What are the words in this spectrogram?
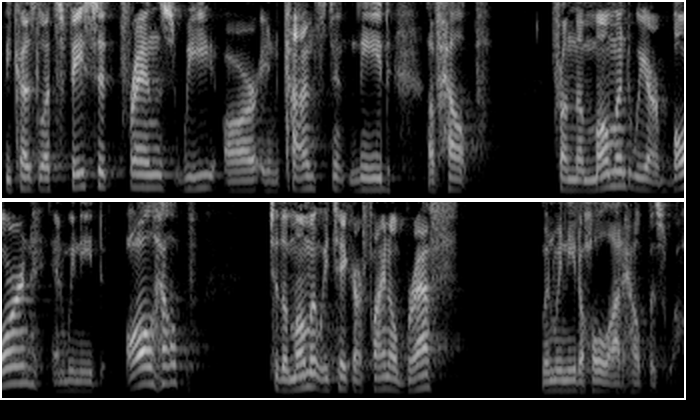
Because let's face it, friends, we are in constant need of help. From the moment we are born and we need all help to the moment we take our final breath when we need a whole lot of help as well.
